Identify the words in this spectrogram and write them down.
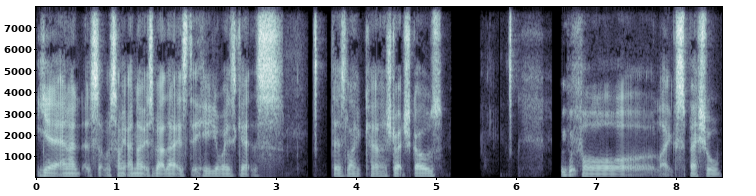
yeah, and I, something I noticed about that is that he always gets there's like uh, stretch goals Mhm. for like special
